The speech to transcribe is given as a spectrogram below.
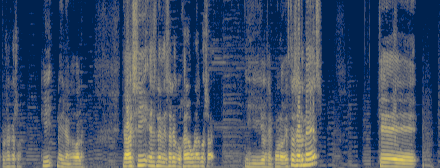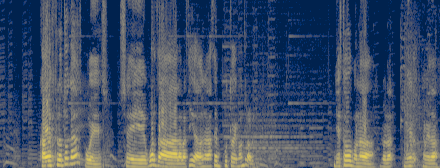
por si acaso. Aquí no hay nada, vale. Y a ver si es necesario coger alguna cosa. Y yo sé, bueno, esto es Hermes. Que cada vez que lo tocas, pues se guarda la partida. O sea, hace un punto de control. Y esto, pues nada, mierda que me da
